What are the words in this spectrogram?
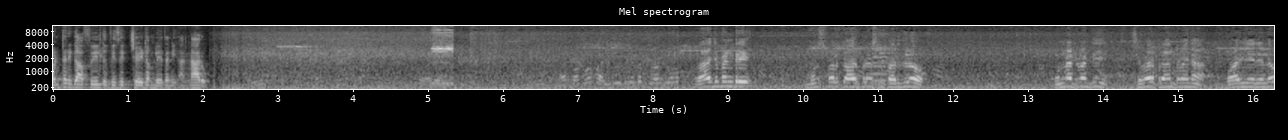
ఒంటరిగా ఫీల్డ్ విజిట్ చేయడం లేదని అన్నారు. రాజమండ్రి మున్సిపల్ కార్పొరేషన్ పరిధిలో ఉన్నటువంటి చివరి ప్రాంతమైన వారి ఏరియాలో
